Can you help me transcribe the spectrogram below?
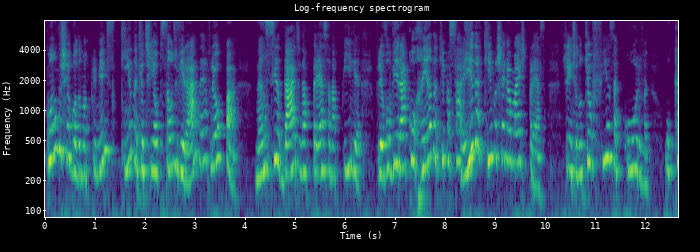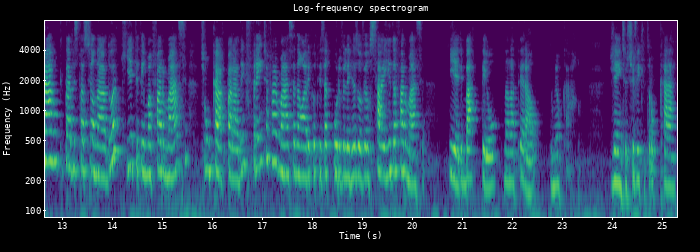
Quando chegou numa primeira esquina que eu tinha a opção de virar, né? Eu falei, opa, na ansiedade, na pressa, na pilha, falei, eu vou virar correndo aqui para sair daqui para chegar mais depressa. Gente, no que eu fiz a curva, o carro que estava estacionado aqui, aqui tem uma farmácia, tinha um carro parado em frente à farmácia. Na hora que eu fiz a curva, ele resolveu sair da farmácia e ele bateu na lateral do meu carro. Gente, eu tive que trocar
